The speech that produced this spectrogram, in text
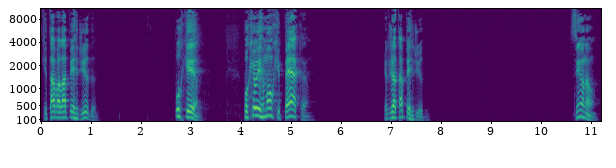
que estava lá perdida. Por quê? Porque o irmão que peca, ele já está perdido. Sim ou não?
